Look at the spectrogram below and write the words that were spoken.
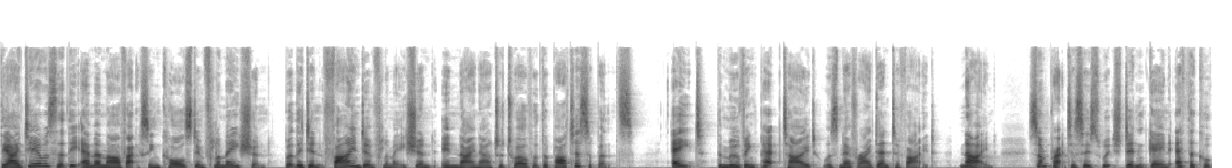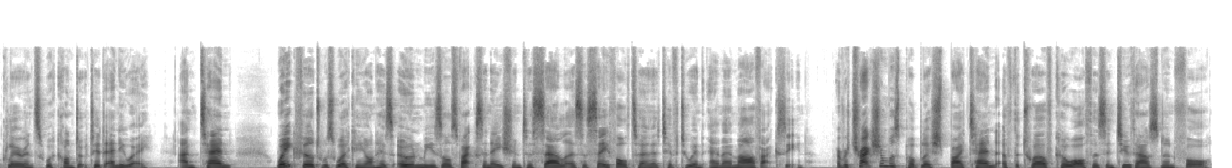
The idea was that the MMR vaccine caused inflammation, but they didn't find inflammation in 9 out of 12 of the participants. 8. The moving peptide was never identified. 9. Some practices which didn't gain ethical clearance were conducted anyway. And 10. Wakefield was working on his own measles vaccination to sell as a safe alternative to an MMR vaccine. A retraction was published by 10 of the 12 co authors in 2004,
